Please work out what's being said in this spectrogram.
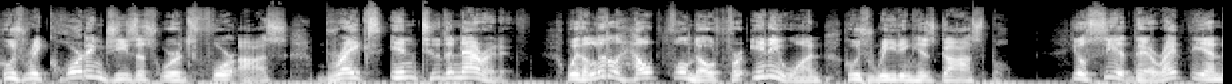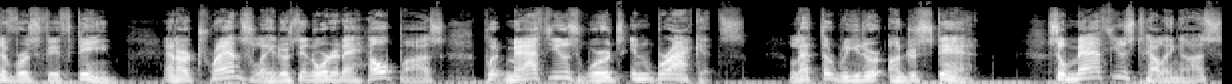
who's recording Jesus' words for us, breaks into the narrative with a little helpful note for anyone who's reading his gospel. You'll see it there right at the end of verse 15. And our translators, in order to help us, put Matthew's words in brackets. Let the reader understand. So Matthew's telling us,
